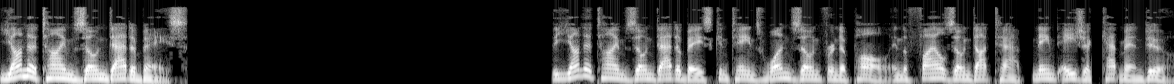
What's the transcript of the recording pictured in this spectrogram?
IANA Time Zone Database. The IANA Time Zone database contains one zone for Nepal in the file zone.tab, named Asia, Kathmandu.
